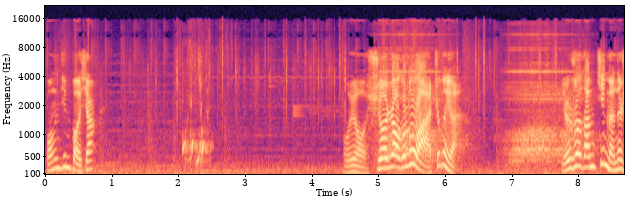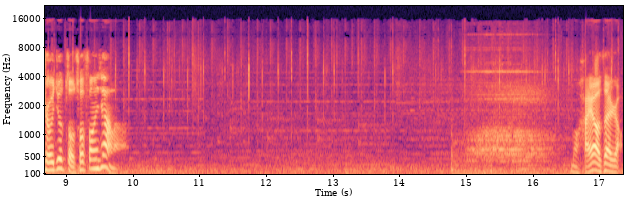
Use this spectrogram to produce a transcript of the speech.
黄金宝箱。哦呦，需要绕个路啊，这么远。也就是说，咱们进门的时候就走错方向了。我还要再绕，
